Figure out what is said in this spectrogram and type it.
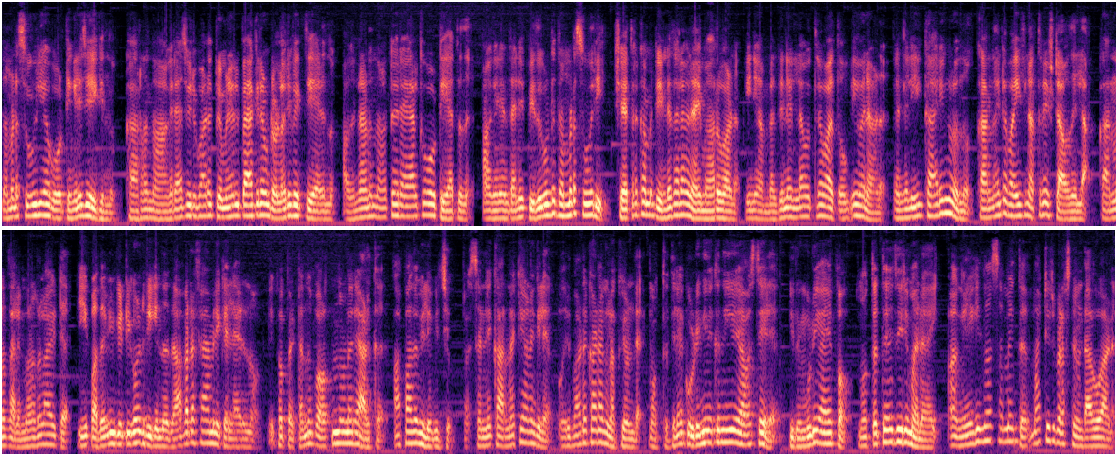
നമ്മുടെ സൂര്യ വോട്ടിംഗിൽ ജയിക്കുന്നു. കാരണം നാഗരാജ് ഒരുപാട് ക്രിമിനൽ ബാക്ക്ഗ്രൗണ്ട് ഉള്ള ഒരു വ്യക്തിയായിരുന്നു. അതുകൊണ്ടാണ് നാട്ടുകാർ അയാൾക്ക് വോട്ട് ചെയ്യാത്തത്. അങ്ങനെ എന്തായാലും ഇതുകൊണ്ട് നമ്മുടെ സൂര്യ ക്ഷേത്ര കമ്മിറ്റിന്റെ തലവനായി മാറുവാണ്. ഇനി അമ്പലത്തിന്റെ എല്ലാ ഉത്തരവാദിത്വവും ഇവനാണ്. എന്നാൽ ഈ കാര്യങ്ങളൊന്നും കർണന്റെ വൈഫിന് അത്ര ഇഷ്ടാവുന്നില്ല കാരണം തലമുറകളായിട്ട് ഈ പദവി കിട്ടിക്കൊണ്ടിരിക്കുന്നത് അവരുടെ ഫാമിലിക്കല്ലായിരുന്നോ? ഇപ്പൊ പെട്ടെന്ന് പുറത്തുനിന്നുള്ള ഒരാൾക്ക് ആ പദവി ലഭിച്ചു. പ്രസന്റിൽ കർണയ്ക്കാണെങ്കിൽ ഒരുപാട് കടങ്ങളൊക്കെ ഉണ്ട്. മൊത്തത്തിലെ കുടുങ്ങി നിൽക്കുന്ന ഈ അവസ്ഥയിൽ ഇതും കൂടി ആയപ്പോ മൊത്തത്തിൽ തീരുമാനമായി. അങ്ങനെയിരിക്കുന്ന സമയത്ത് മറ്റൊരു പ്രശ്നം ഉണ്ടാവുകയാണ്.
